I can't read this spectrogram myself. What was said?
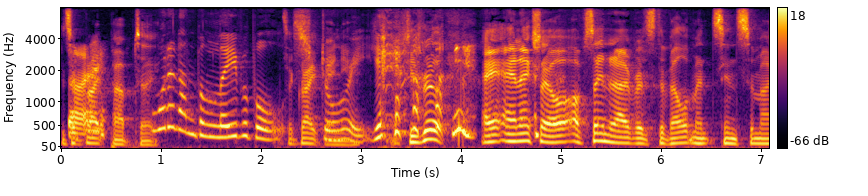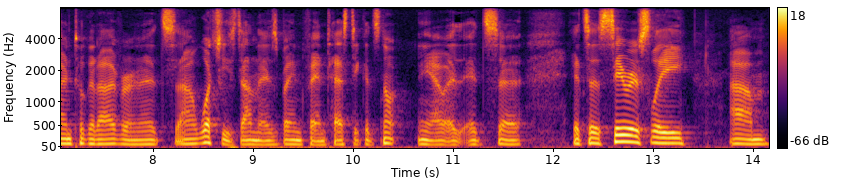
It's a great pub too. What an unbelievable It's a great story. venue. Yeah. She's really, and, and actually, I've seen it over its development since Simone took it over, and it's uh, what she's done there has been fantastic. It's not, you know, it's a, it's a seriously um,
